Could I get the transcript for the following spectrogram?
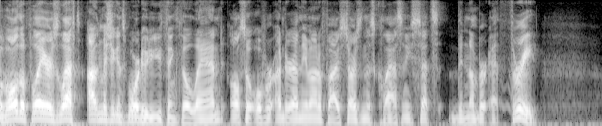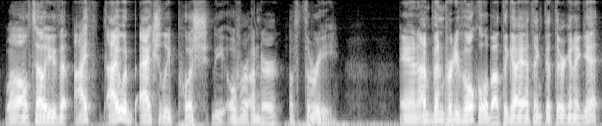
Of all the players left on Michigan's board, who do you think they'll land? Also, over under on the amount of five stars in this class, and he sets the number at three. Well, I'll tell you that I I would actually push the over under of three, and I've been pretty vocal about the guy I think that they're gonna get.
